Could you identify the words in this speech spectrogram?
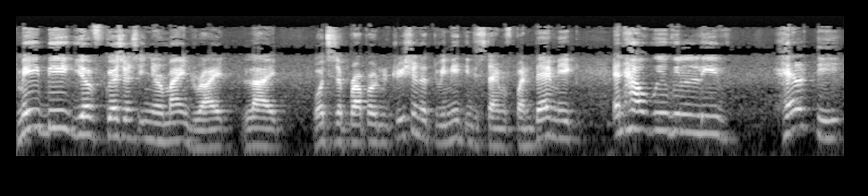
Maybe you have questions in your mind, right? Like, what is the proper nutrition that we need in this time of pandemic? And how we will live healthy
